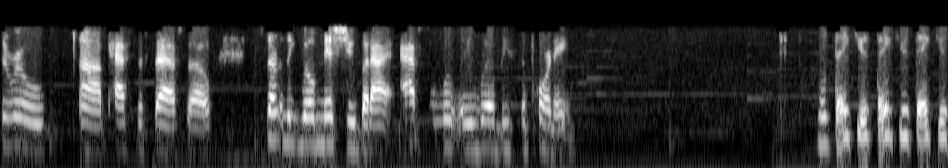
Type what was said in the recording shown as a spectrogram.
through uh, Pastor Steph. So certainly will miss you, but I absolutely will be supporting. Well, thank you, thank you, thank you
